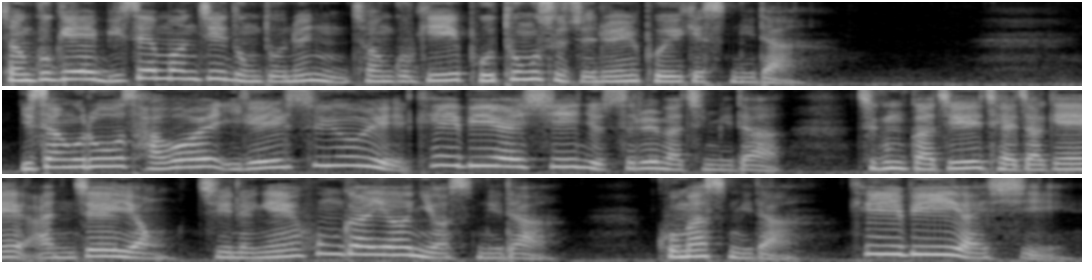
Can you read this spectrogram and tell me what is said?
전국의 미세먼지 농도는 전국이 보통 수준을 보이겠습니다. 이상으로 4월 1일 수요일 KBRC 뉴스를 마칩니다. 지금까지 제작의 안재영, 진행의 홍가연이었습니다. 고맙습니다. KBRC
